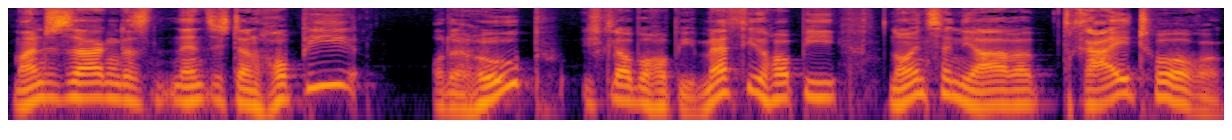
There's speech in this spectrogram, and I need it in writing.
Manche sagen, das nennt sich dann Hoppy oder Hope. Ich glaube Hoppy. Matthew Hoppy, 19 Jahre, drei Tore.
